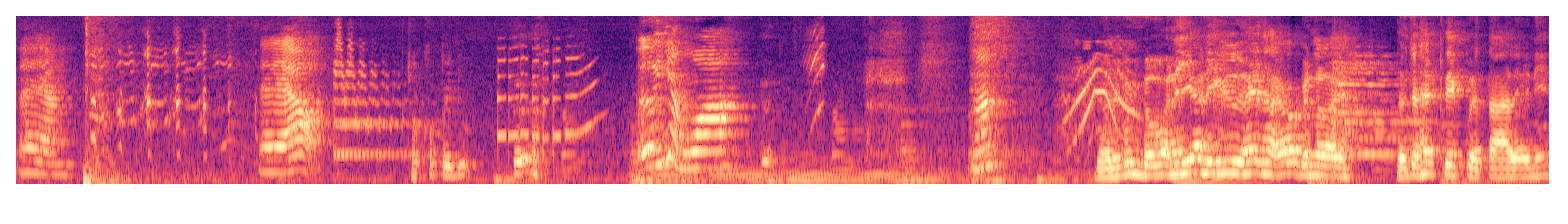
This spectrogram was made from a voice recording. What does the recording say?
ได้ยัง ได้แล้ว จกเข้าไปดูเออเอ้ยอย่างวะฮะเดี๋ยวเพิ่งดูอันนี้ อันนี้คือให้ทายว่าเป็นอะไร เดี๋ยวจะให้เต็งเปิดตาเลยอันนี้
